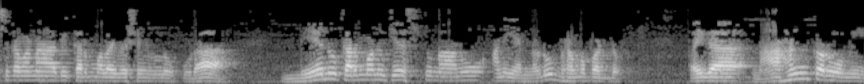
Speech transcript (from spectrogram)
శ్రవణాది కర్మల విషయంలో కూడా నేను కర్మను చేస్తున్నాను అని ఎన్నడూ భ్రమపడ్డం. పైగా నాహంకరోమి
